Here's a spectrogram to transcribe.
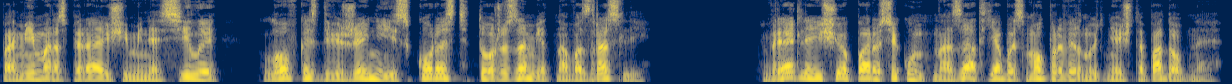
Помимо распирающей меня силы, ловкость движений и скорость тоже заметно возросли. Вряд ли еще пару секунд назад я бы смог провернуть нечто подобное.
